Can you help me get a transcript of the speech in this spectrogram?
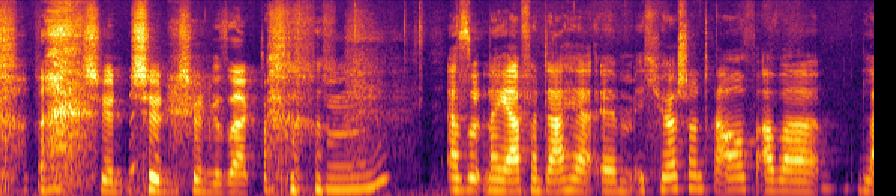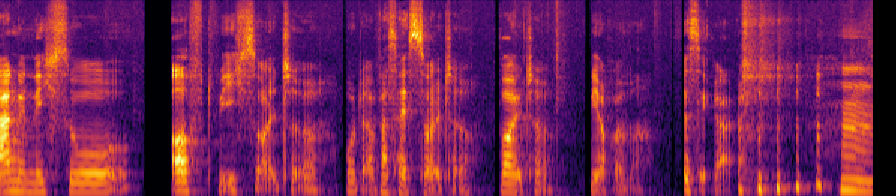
schön, schön, schön gesagt. Mhm. Also, naja, von daher, ähm, ich höre schon drauf, aber lange nicht so oft, wie ich sollte. Oder was heißt sollte, wollte, wie auch immer. Ist egal. Hm.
